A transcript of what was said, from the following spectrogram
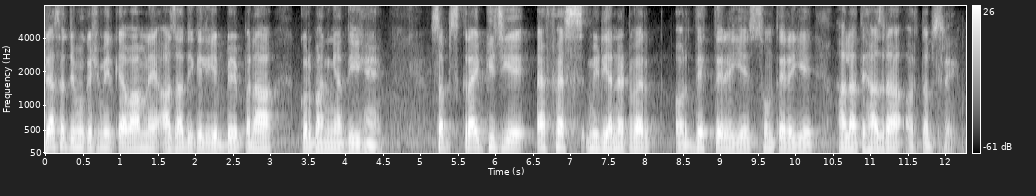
ریاست جموں کشمیر کے عوام نے آزادی کے لیے بے پناہ قربانیاں دی ہیں۔ سبسکرائب کیجیے ایف ایس میڈیا نیٹ ورک اور دیکھتے رہیے، سنتے رہیے حالات حاضرہ اور تبصرے۔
